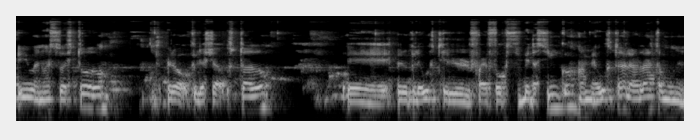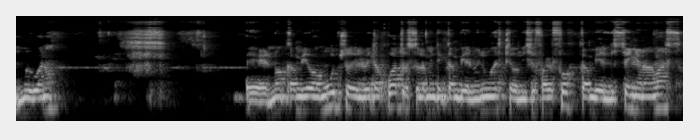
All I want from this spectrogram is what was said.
Y bueno, eso es todo. Espero que les haya gustado. Eh, espero que le guste el Firefox Beta 5. A mí me gusta, la verdad, está muy, muy bueno. Eh, no cambió mucho del beta 4, solamente cambia el menú este donde dice Firefox, cambia el diseño nada más.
